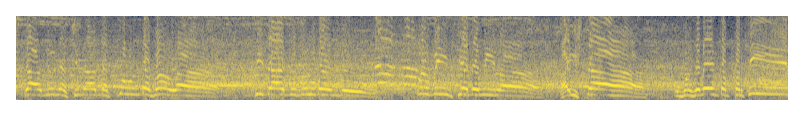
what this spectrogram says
Estádio Nacional da Tundavala, cidade do Lubango, província da Vila. Aí está o cruzamento a partir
